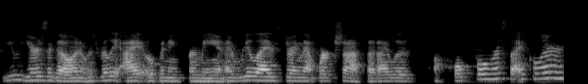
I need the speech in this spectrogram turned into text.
few years ago and it was really eye-opening for me. And I realized during that workshop that I was a hopeful recycler.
